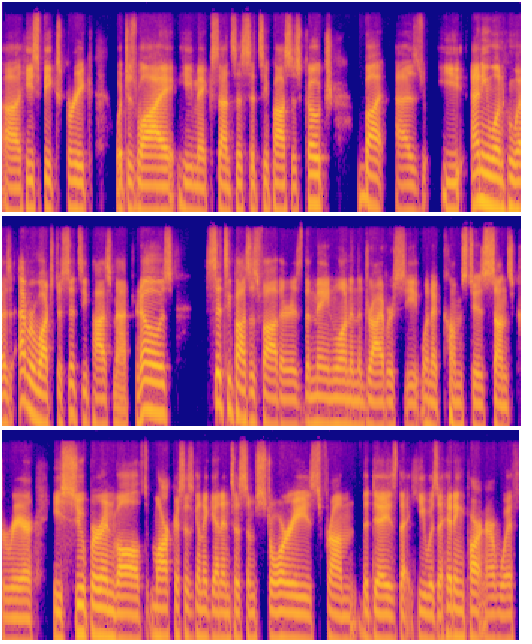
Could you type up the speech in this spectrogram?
uh, he speaks Greek, which is why he makes sense as Tsitsipas's coach. But as he, anyone who has ever watched a Tsitsipas match knows, Tsitsipas's father is the main one in the driver's seat when it comes to his son's career. He's super involved. Marcus is going to get into some stories from the days that he was a hitting partner with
